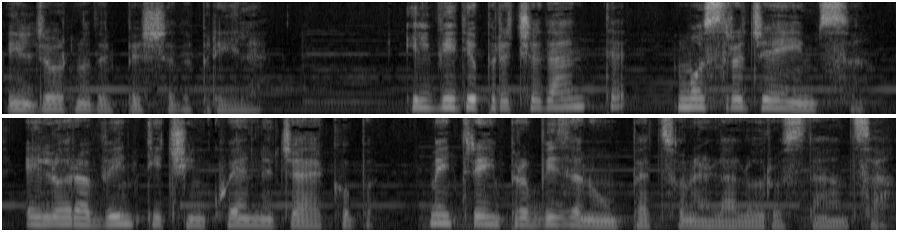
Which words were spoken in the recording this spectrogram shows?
Il giorno del pesce d'aprile. Il video precedente mostra James e l'ora 25enne Jacob mentre improvvisano un pezzo nella loro stanza.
